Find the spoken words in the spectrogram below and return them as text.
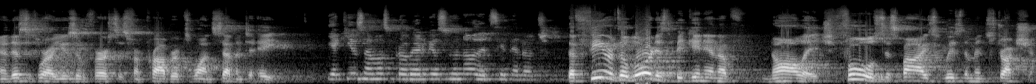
And this is where I use the verses from Proverbs 1 7 to 8. Y aquí usamos Proverbios 1 del 7 al 8. The fear of the Lord is the beginning of knowledge. Fools despise wisdom and instruction.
